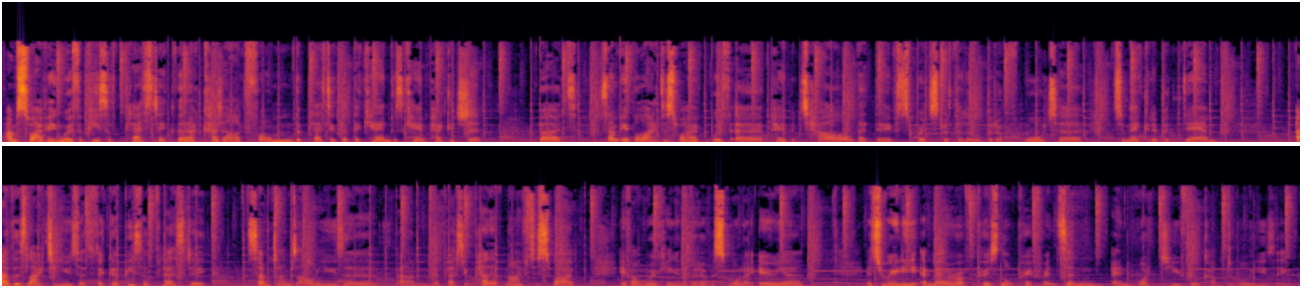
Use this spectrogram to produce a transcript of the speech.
I'm swiping with a piece of plastic that I cut out from the plastic that the canvas came packaged in. But some people like to swipe with a paper towel that they've spritzed with a little bit of water to make it a bit damp. Others like to use a thicker piece of plastic. Sometimes I'll use a, um, a plastic palette knife to swipe if I'm working in a bit of a smaller area. It's really a matter of personal preference and, and what you feel comfortable using.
